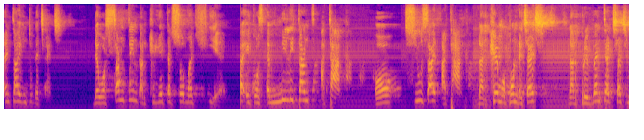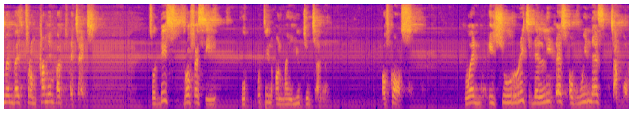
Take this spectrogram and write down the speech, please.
enter into the church. There was something that created so much fear. Uh, it was a militant attack or suicide attack that came upon the church that prevented church members from coming back to the church. So this prophecy will put in on my YouTube channel. Of course, when it should reach the leaders of Winners Chapel,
